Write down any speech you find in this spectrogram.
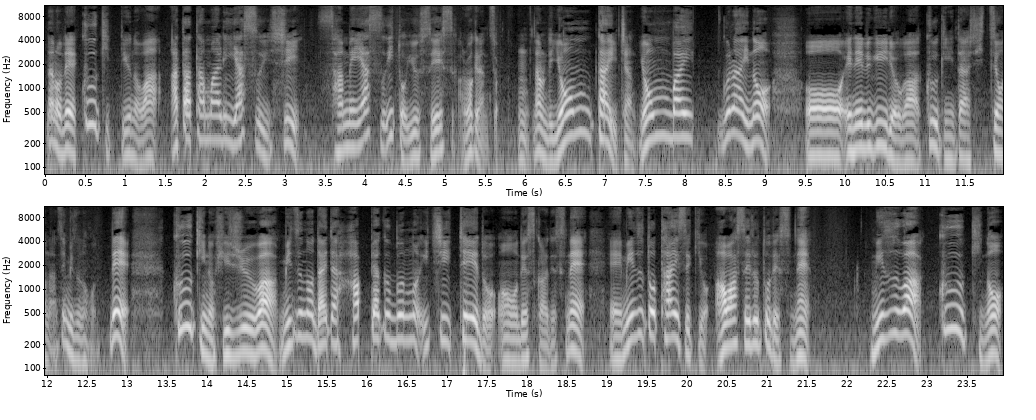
なので、空気っていうのは温まりやすいし、冷めやすいという性質があるわけなんですよ。うん。なので、4対1 4倍ぐらいのエネルギー量が空気に対して必要なんですね、水の方で。空気の比重は水のだいたい800分の1程度ですからですね、えー、水と体積を合わせるとですね、水は空気の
